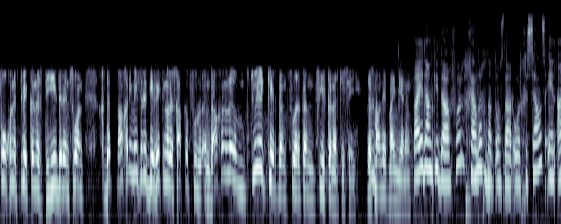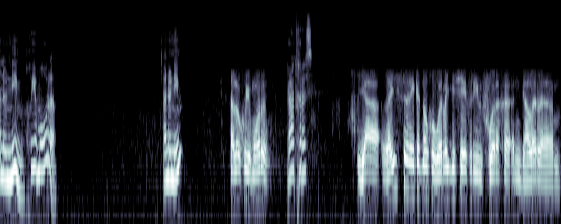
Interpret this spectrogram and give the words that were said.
volgende 2 kinders duurder en so aan. Dit dan gaan die mense dit direk in hulle sakke voel en dan gaan hulle twee keer dink voordat hulle 4 kindertjies hê. Dis maar net my mening. Baie dankie daarvoor. Geldig dat ons daaroor gesels en anoniem. Goeiemôre. Anoniem? Hallo, goeiemôre. Praat gerus. Ja, luister, ek het nou gehoor wat jy sê vir die vorige inbeller ehm um,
